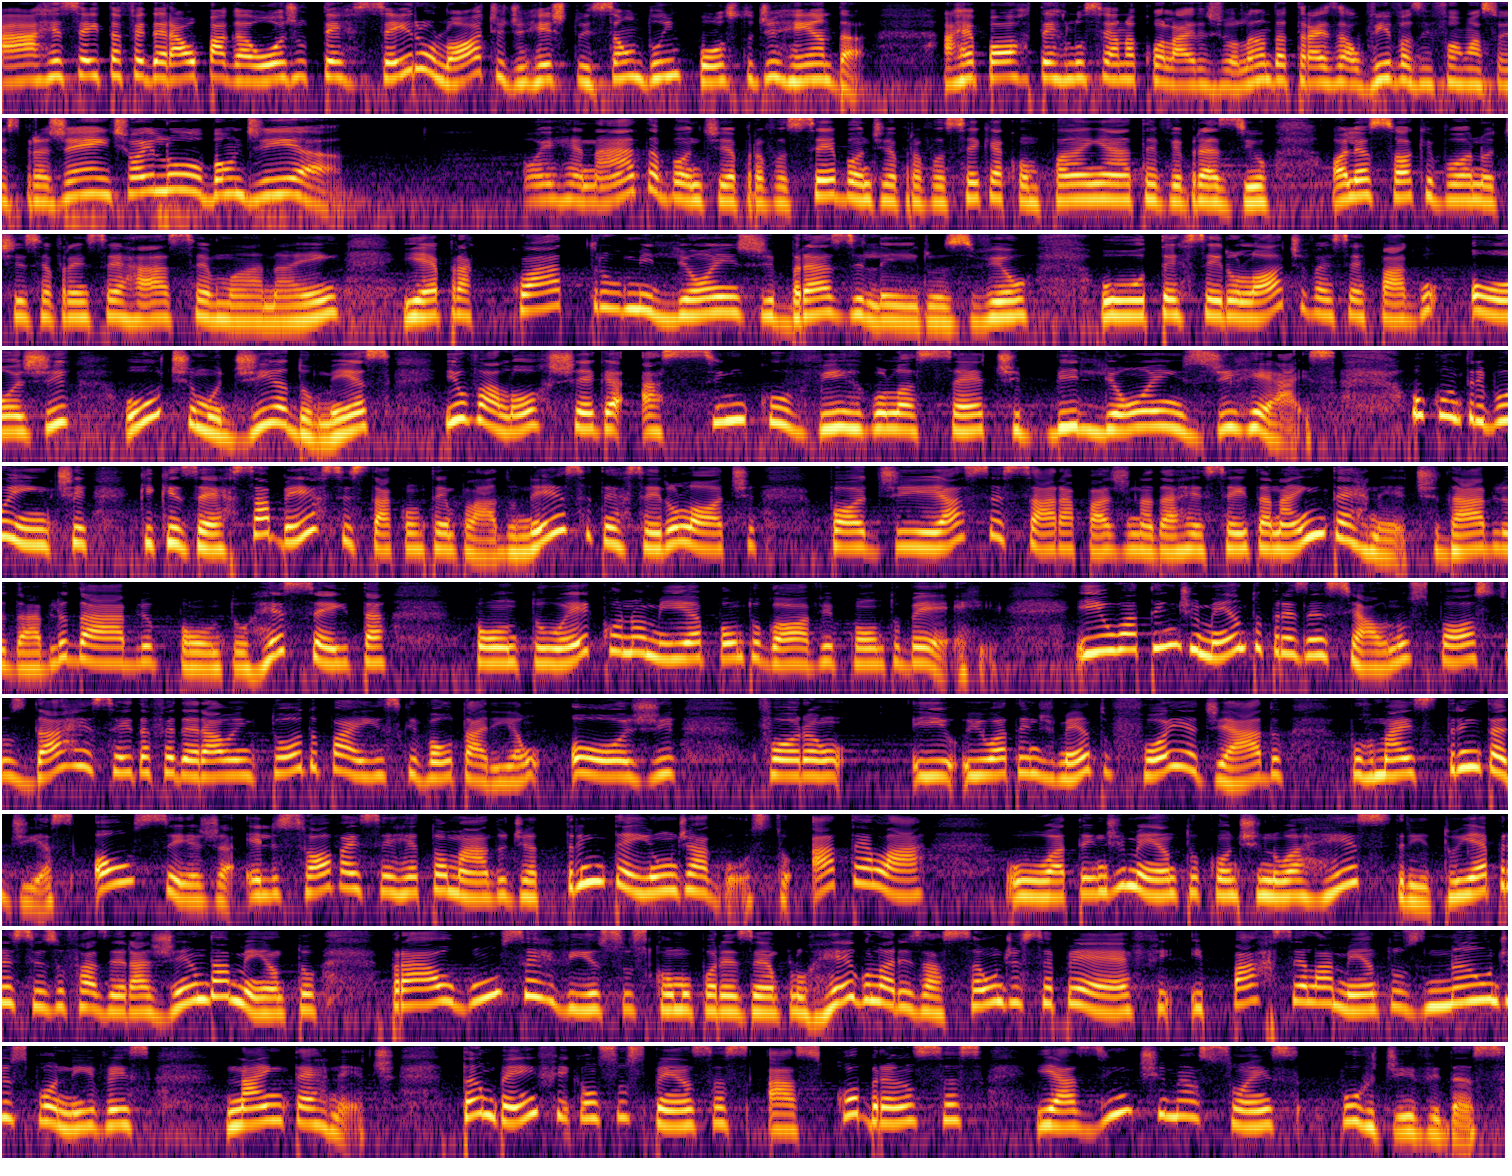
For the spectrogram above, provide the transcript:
A Receita Federal paga hoje o terceiro lote de restituição do imposto de renda. A repórter Luciana Colares de Holanda traz ao vivo as informações para gente. Oi, Lu, bom dia. Oi, Renata, bom dia para você, bom dia para você que acompanha a TV Brasil. Olha só que boa notícia para encerrar a semana, hein? E é para 4 milhões de brasileiros, viu? O terceiro lote vai ser pago hoje, último dia do mês, e o valor chega a 5,7 bilhões de reais. O contribuinte que quiser saber se está contemplado nesse terceiro lote pode acessar a página da Receita na internet www.receita.com www.economia.gov.br. E o atendimento presencial nos postos da Receita Federal em todo o país que voltariam hoje foram e, e, o atendimento foi adiado por mais 30 dias, ou seja, ele só vai ser retomado dia 31 de agosto. Até lá, o atendimento continua restrito e é preciso fazer agendamento para alguns serviços, como, por exemplo, regularização de CPF e parcelamentos não disponíveis na internet. Também ficam suspensas as cobranças e as intimações por dívidas.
